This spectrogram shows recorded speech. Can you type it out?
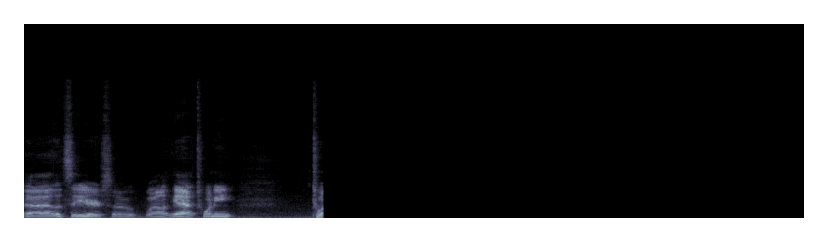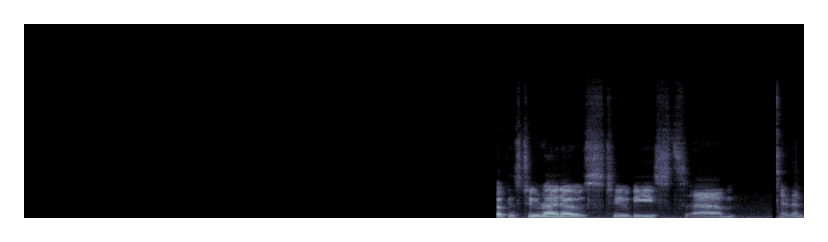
Uh, let's see here. So, well, yeah, 20. 20 tokens, two rhinos, two beasts, um, and then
